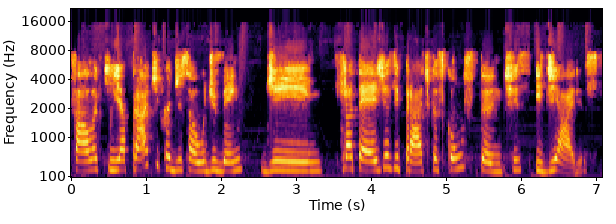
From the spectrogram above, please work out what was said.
fala que a prática de saúde vem de estratégias e práticas constantes e diárias.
